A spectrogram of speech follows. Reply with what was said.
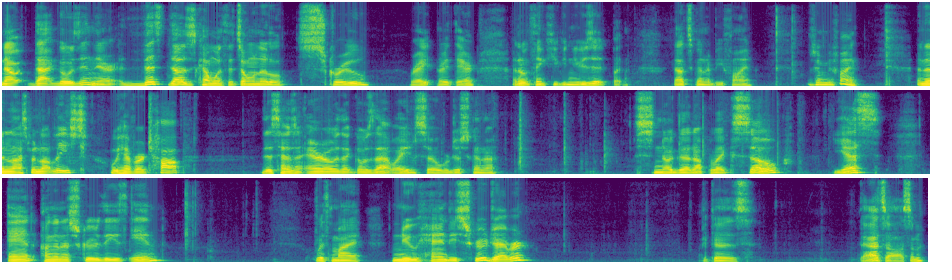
Now that goes in there. This does come with its own little screw, right? Right there. I don't think you can use it, but that's going to be fine. It's going to be fine. And then last but not least, we have our top. This has an arrow that goes that way, so we're just going to snug that up like so. Yes. And I'm going to screw these in with my new handy screwdriver because that's awesome.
